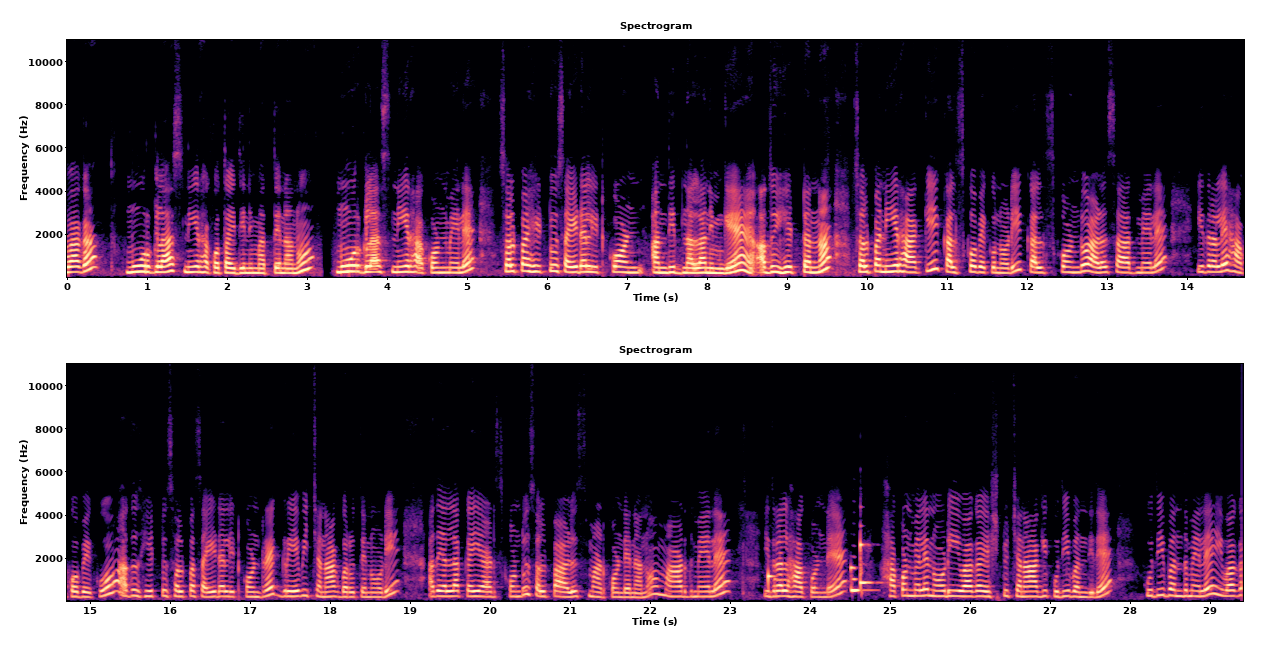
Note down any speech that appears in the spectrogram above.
ಇವಾಗ ಮೂರು ಗ್ಲಾಸ್ ನೀರು ಹಾಕೋತಾ ಇದ್ದೀನಿ ಮತ್ತೆ ನಾನು. ಮೂರು ಗ್ಲಾಸ್ ನೀರು ಹಾಕ್ಕೊಂಡ್ಮೇಲೆ ಸ್ವಲ್ಪ ಹಿಟ್ಟು ಸೈಡಲ್ಲಿ ಇಟ್ಕೊಂಡು ಅಂದಿದ್ನಲ್ಲ ನಿಮಗೆ, ಅದು ಹಿಟ್ಟನ್ನು ಸ್ವಲ್ಪ ನೀರು ಹಾಕಿ ಕಲಸ್ಕೋಬೇಕು ನೋಡಿ. ಕಲಸ್ಕೊಂಡು ಅಳಸಾದ್ಮೇಲೆ ಇದರಲ್ಲೇ ಹಾಕೋಬೇಕು. ಅದು ಹಿಟ್ಟು ಸ್ವಲ್ಪ ಸೈಡಲ್ಲಿ ಇಟ್ಕೊಂಡ್ರೆ ಗ್ರೇವಿ ಚೆನ್ನಾಗಿ ಬರುತ್ತೆ ನೋಡಿ. ಅದೆಲ್ಲ ಕೈ ಆಡಿಸ್ಕೊಂಡು ಸ್ವಲ್ಪ ಅಳಸು ಮಾಡಿಕೊಂಡೆ ನಾನು. ಮಾಡಿದ್ಮೇಲೆ ಇದರಲ್ಲಿ ಹಾಕ್ಕೊಂಡೆ ಹಾಕೊಂಡ್ಮೇಲೆ ನೋಡಿ ಇವಾಗ ಎಷ್ಟು ಚೆನ್ನಾಗಿ ಕುದಿ ಬಂದಿದೆ. ಕುದಿ ಬಂದ ಮೇಲೆ ಇವಾಗ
